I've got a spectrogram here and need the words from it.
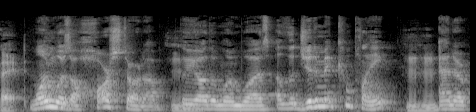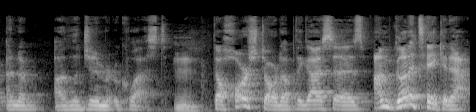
Right. One was a harsh startup. The other one was a legitimate complaint and, a, and a, a legitimate request. The harsh startup, the guy says, "I'm gonna take it out.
